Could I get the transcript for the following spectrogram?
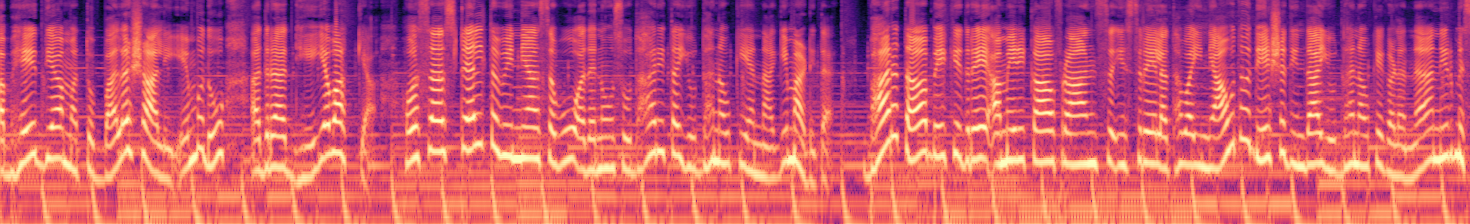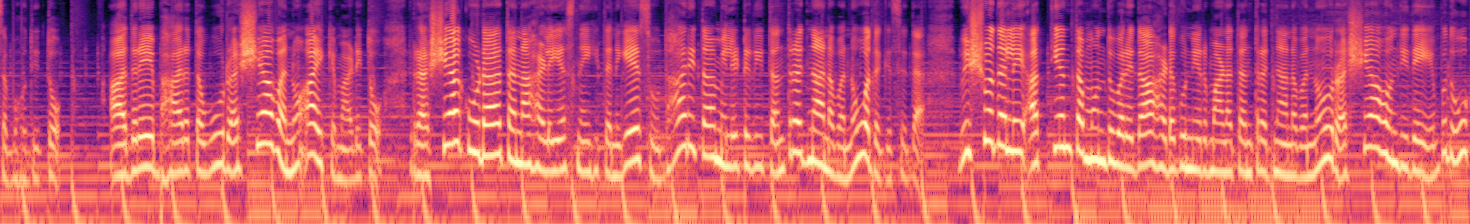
ಅಭೇದ್ಯ ಮತ್ತು ಬಲಶಾಲಿ ಎಂಬುದು ಅದರ ಧ್ಯೇಯವಾಕ್ಯ ಹೊಸ ಸ್ಟೆಲ್ತ್ ವಿನ್ಯಾಸವು ಅದನ್ನು ಸುಧಾರಿತ ಯುದ್ಧ ನೌಕೆಯನ್ನಾಗಿ ಮಾಡಿದೆ. ಭಾರತ ಬೇಕಿದ್ರೆ ಅಮೆರಿಕ, ಫ್ರಾನ್ಸ್, ಇಸ್ರೇಲ್ ಅಥವಾ ಇನ್ಯಾವುದೋ ದೇಶದಿಂದ ಯುದ್ಧ ನೌಕೆಗಳನ್ನು ನಿರ್ಮಿಸಬಹುದಿತ್ತು. ಆದರೆ ಭಾರತವು ರಷ್ಯಾವನ್ನು ಆಯ್ಕೆ ಮಾಡಿತು. ರಷ್ಯಾ ಕೂಡ ತನ್ನ ಹಳೆಯ ಸ್ನೇಹಿತನಿಗೆ ಸುಧಾರಿತ ಮಿಲಿಟರಿ ತಂತ್ರಜ್ಞಾನವನ್ನು ಒದಗಿಸಿದೆ. ವಿಶ್ವದಲ್ಲಿ ಅತ್ಯಂತ ಮುಂದುವರೆದ ಹಡಗು ನಿರ್ಮಾಣ ತಂತ್ರಜ್ಞಾನವನ್ನು ರಷ್ಯಾ ಹೊಂದಿದೆ ಎಂಬುದು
